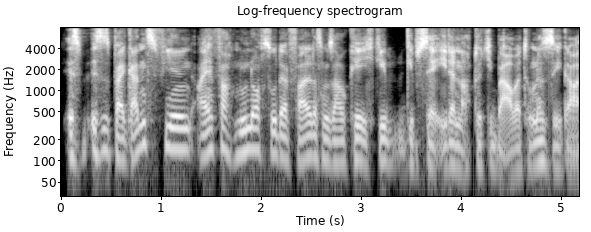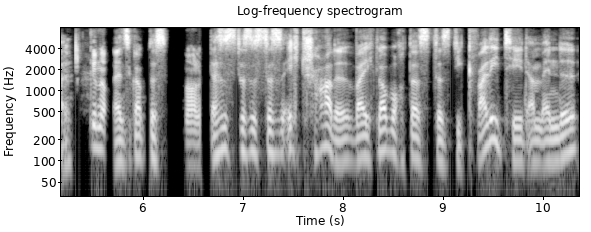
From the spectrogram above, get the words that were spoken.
ist, ist es bei ganz vielen einfach nur noch so der Fall, dass man sagt, okay, ich gebe es ja eh danach durch die Bearbeitung, das ist egal. Genau. Also ich glaube, das, genau. das, ist, das, ist, das ist echt schade, weil ich glaube auch, dass, dass die Qualität am Ende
